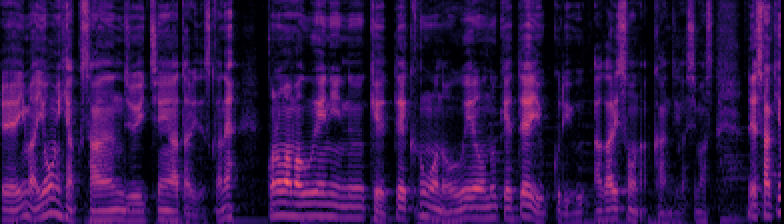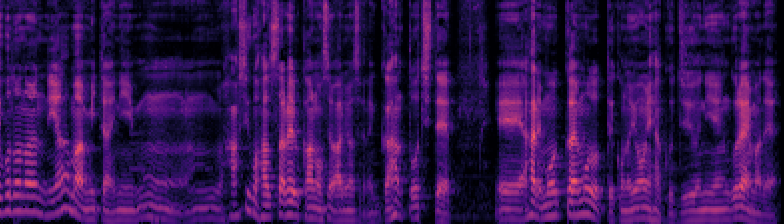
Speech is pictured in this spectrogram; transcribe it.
えー、今431円あたりですかね。このまま上に抜けて、雲の上を抜けて、ゆっくり上がりそうな感じがします。で、先ほどのヤーマンみたいに、うん、はしご外される可能性はありますよね。ガンと落ちて、えー、やはりもう一回戻って、この412円ぐらいまで、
